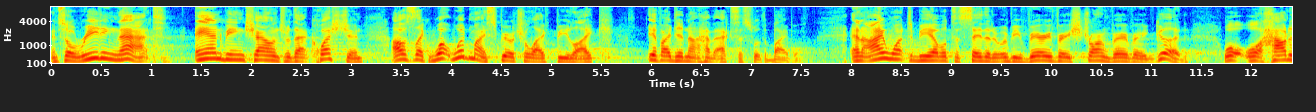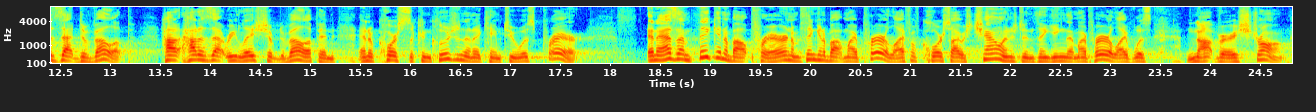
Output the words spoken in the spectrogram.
And so, reading that and being challenged with that question, I was like, what would my spiritual life be like if I did not have access with the Bible? And I want to be able to say that it would be very, very strong, very, very good. Well, well how does that develop? How, how does that relationship develop? And, and of course, the conclusion that I came to was prayer. And as I'm thinking about prayer and I'm thinking about my prayer life, of course, I was challenged in thinking that my prayer life was not very strong.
